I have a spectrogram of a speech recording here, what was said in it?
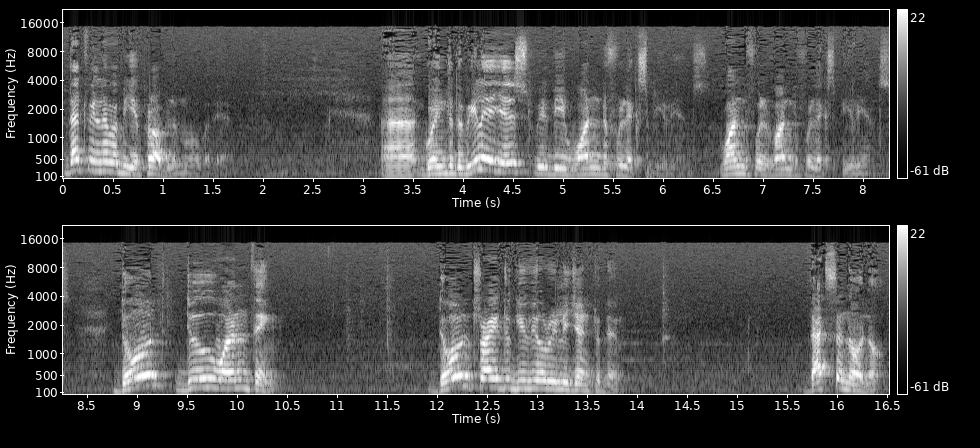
that will never be a problem over there. Uh, going to the villages will be wonderful experience. Wonderful, wonderful experience. Don't do one thing. Don't try to give your religion to them. That's a no-no.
